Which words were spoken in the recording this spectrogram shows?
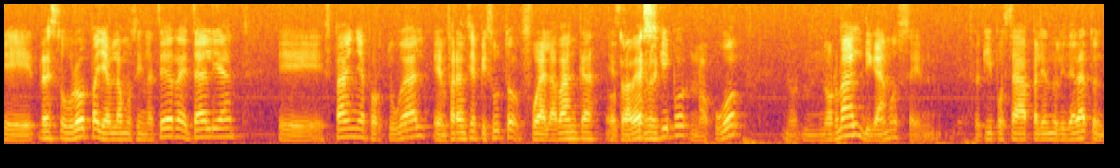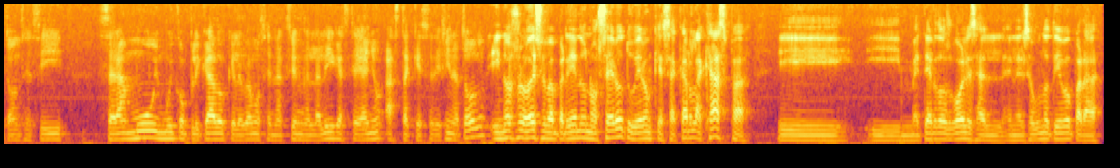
Eh, resto de Europa, ya hablamos de Inglaterra, Italia, eh, España, Portugal. En Francia, Pisuto fue a la banca. ¿Otra vez? El equipo no jugó. normal, digamos. En, su equipo estaba peleando liderato, entonces sí será muy, muy complicado que le veamos en acción en la liga este año hasta que se defina todo. Y no solo eso, iban perdiendo 1-0, tuvieron que sacar la caspa y, meter dos goles en el segundo tiempo para,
